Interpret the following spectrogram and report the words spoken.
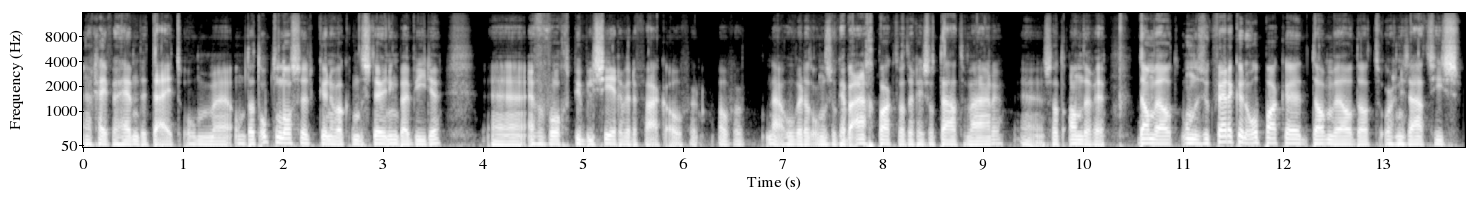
En geven hem de tijd om, eh, om dat op te lossen. Daar kunnen we ook ondersteuning bij bieden. Eh, en vervolgens publiceren we er vaak over. Over nou, hoe we dat onderzoek hebben aangepakt. Wat de resultaten waren. eh, zodat anderen dan wel het onderzoek verder kunnen oppakken. Dan wel dat organisaties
